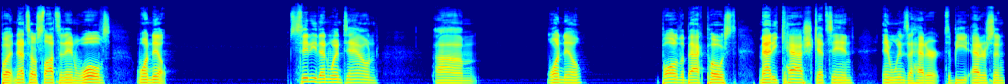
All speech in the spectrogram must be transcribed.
But Neto slots it in. Wolves 1 0. City then went down um, 1 0. Ball to the back post. Matty Cash gets in and wins a header to beat Ederson.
